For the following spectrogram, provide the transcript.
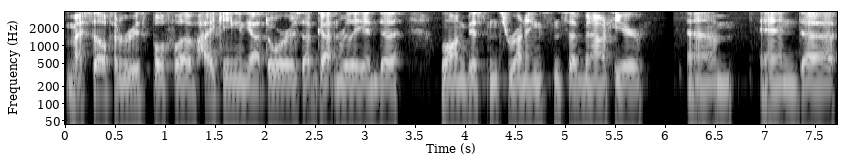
Myself and Ruth both love hiking and the outdoors. I've gotten really into long distance running since I've been out here, um, and uh,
